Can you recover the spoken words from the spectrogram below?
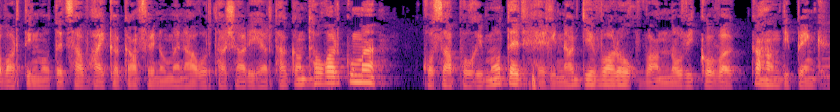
ավարտին մոտեցավ «Հայկական ֆենոմեն» հաղորդաշարի հերթական թողարկումը։ Խոսափողի մոտ էր հեղինակ և վարող Վան Նովիկովը։ Կհանդիպենք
